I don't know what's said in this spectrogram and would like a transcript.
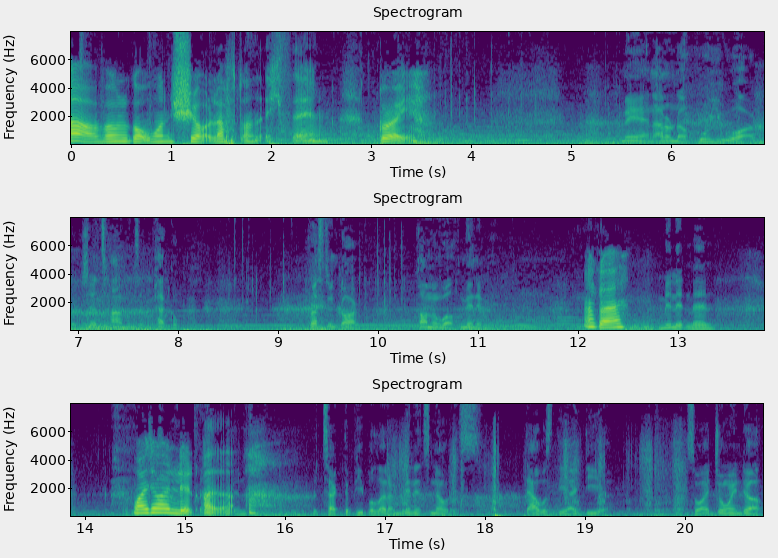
Oh, I've only got one shot left on this thing. Great. Man, I don't know who you are, but your timing's impeccable. Preston Garvey, Commonwealth Minutemen. Okay. Minutemen? Why do I look like that? Protect the people at a minute's notice. That was the idea. So I joined up,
